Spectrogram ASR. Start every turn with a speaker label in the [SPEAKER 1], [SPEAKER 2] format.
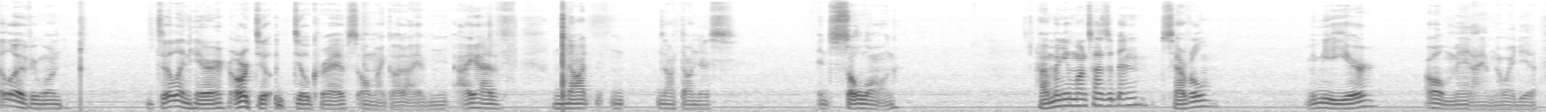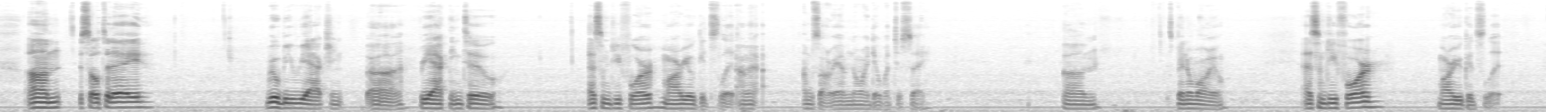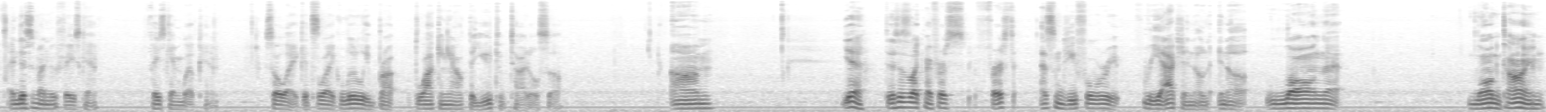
[SPEAKER 1] Hello everyone, Dylan here, or Dil Dillcrafts. Oh my god, I have I have not not done this in so long. How many months has it been? Several? Maybe a year? Oh man, I have no idea. Um, so today we'll be reaction uh reacting to SMG4 Mario gets lit. I'm I'm sorry, I have no idea what to say. Um, it's been a while. SMG4 Mario gets lit, and this is my new face cam, face cam webcam. So like, it's like literally blocking out the YouTube title. So, um, yeah, this is like my first first SMG4 re reaction in a long long time.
